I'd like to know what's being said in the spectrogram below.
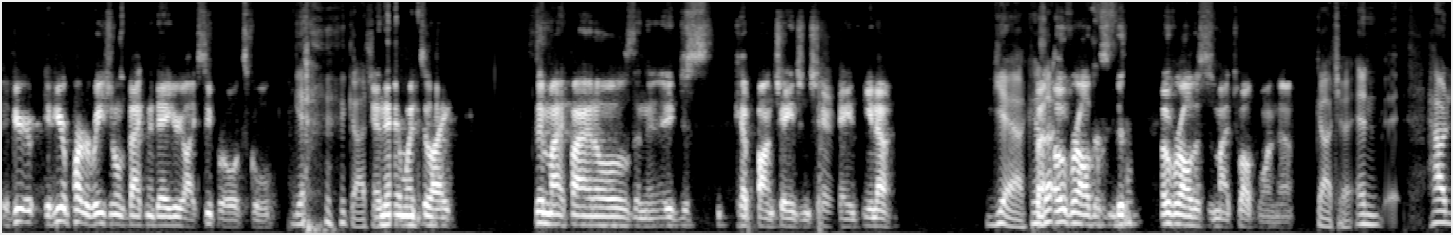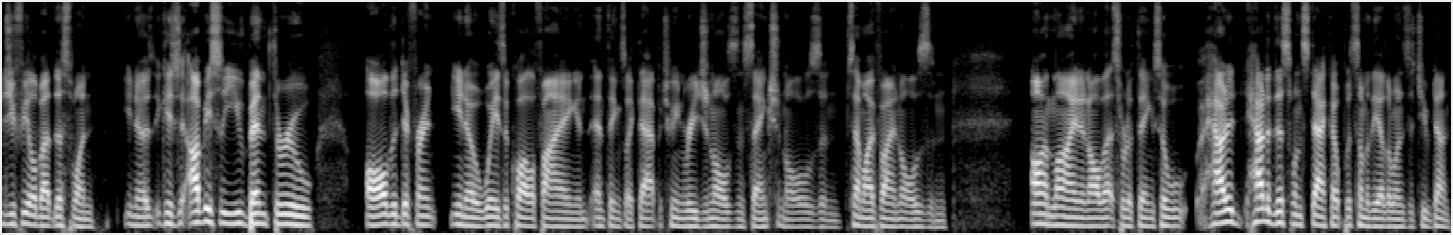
If you're if you're part of regionals back in the day, you're like super old school. Yeah, gotcha. And then it went to like semifinals, and then it just kept on changing, change. You know, yeah, because but overall, this, this overall this is my twelfth one though. Gotcha. And uh, how did you feel about this one? You know, because obviously you've been through all the different, you know, ways of qualifying and, and things like that between regionals and sanctionals and semifinals and online and all that sort of thing. So how did how did this one stack up with some of the other ones that you've done?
